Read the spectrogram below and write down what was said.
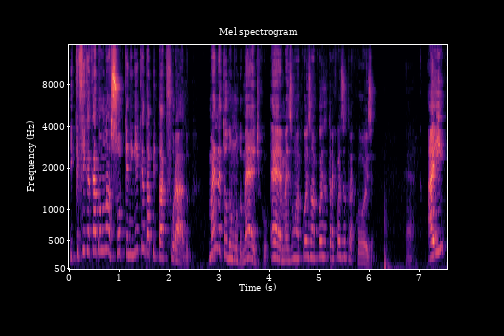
E que fica cada um na sua, porque ninguém quer dar pitaco furado. Mas não é todo mundo médico? É, mas uma coisa é uma coisa, outra coisa é outra coisa. É. Aí,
